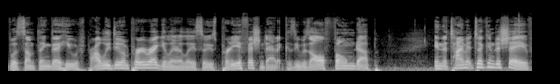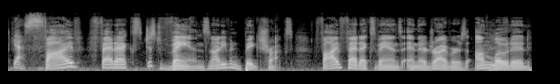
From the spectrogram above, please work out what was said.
was something that he was probably doing pretty regularly. So he was pretty efficient at it because he was all foamed up. In the time it took him to shave, Yes. five FedEx just vans, not even big trucks, five FedEx vans and their drivers unloaded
